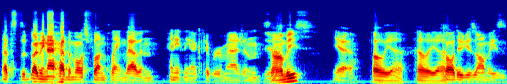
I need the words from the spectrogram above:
That's the. I mean, I had the most fun playing that than anything I could ever imagine. Yeah. Zombies? Yeah, Oh yeah, hell yeah, Call of Duty Zombies.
